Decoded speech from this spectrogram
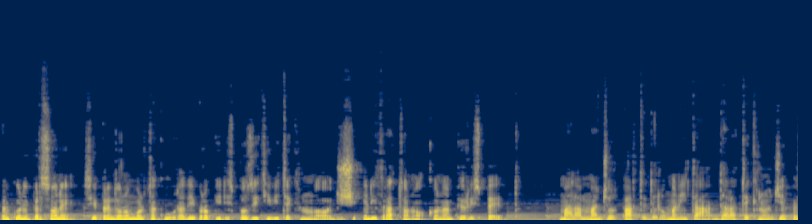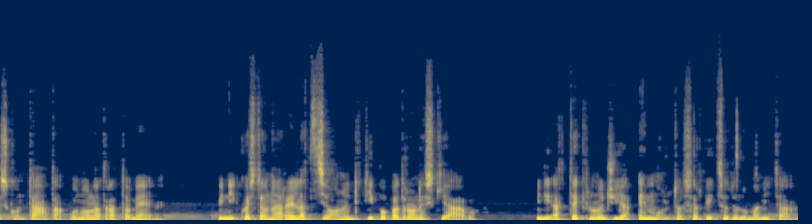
Alcune persone si prendono molta cura dei propri dispositivi tecnologici e li trattano con ampio rispetto, ma la maggior parte dell'umanità dà la tecnologia per scontata o non la tratta bene. Quindi questa è una relazione di tipo padrone-schiavo. Quindi la tecnologia è molto al servizio dell'umanità.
